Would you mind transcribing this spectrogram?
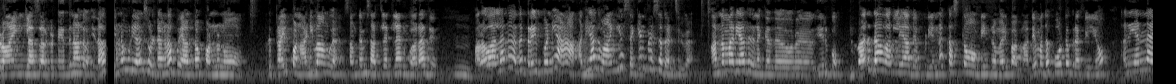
டிராயிங் கிளாஸா இருக்கட்டும் எதுனாலும் ஏதாவது பண்ண முடியாதுன்னு சொல்லிட்டாங்கன்னா போய் அதான் பண்ணணும். அதை ட்ரை பண்ண அடி வாங்குவேன். சம்டைம்ஸ் அத்லெட்லாம் எனக்கு வராது. பரவாயில்லன்னு அதை ட்ரை பண்ணி அடியாவது வாங்கி செகண்ட் பிரைஸ் அதை அடிச்சிருவேன் அந்த மாதிரியாவது எனக்கு அது ஒரு இருக்கும். வருதா வரலையா அது எப்படி என்ன கஷ்டம் அப்படின்ற மாதிரி பார்க்கணும். அதே மாதிரி போட்டோகிராஃபிலையும் அது என்ன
